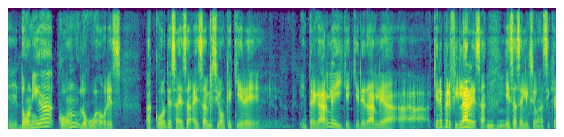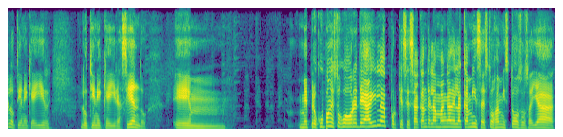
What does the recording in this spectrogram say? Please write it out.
eh, Dóniga con los jugadores acordes a esa, a esa visión que quiere entregarle y que quiere darle a, a- a- quiere perfilar esa, esa selección. Así que lo tiene que ir, lo tiene que ir haciendo. Em, me preocupan estos jugadores de Águila porque se sacan de la manga de la camisa estos amistosos allá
